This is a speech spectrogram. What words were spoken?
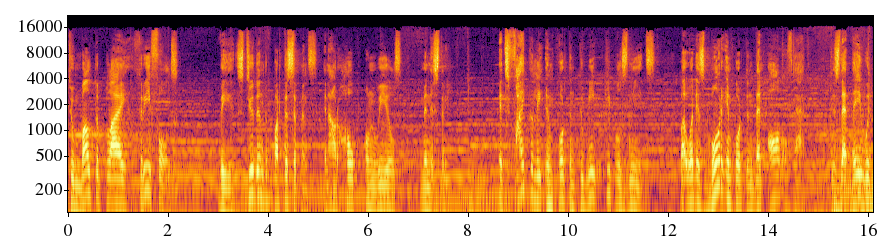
to multiply threefold the student participants in our Hope on Wheels ministry. It's vitally important to meet people's needs. But what is more important than all of that is that they would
